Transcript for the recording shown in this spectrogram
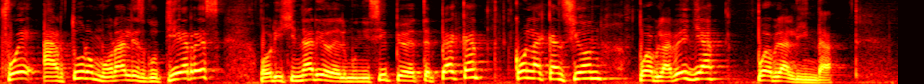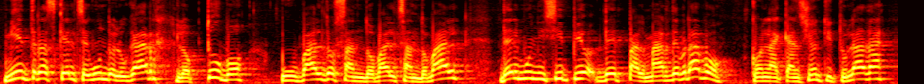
fue Arturo Morales Gutiérrez, originario del municipio de Tepeaca, con la canción Puebla Bella, Puebla Linda. Mientras que el segundo lugar lo obtuvo Ubaldo Sandoval Sandoval del municipio de Palmar de Bravo con la canción titulada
